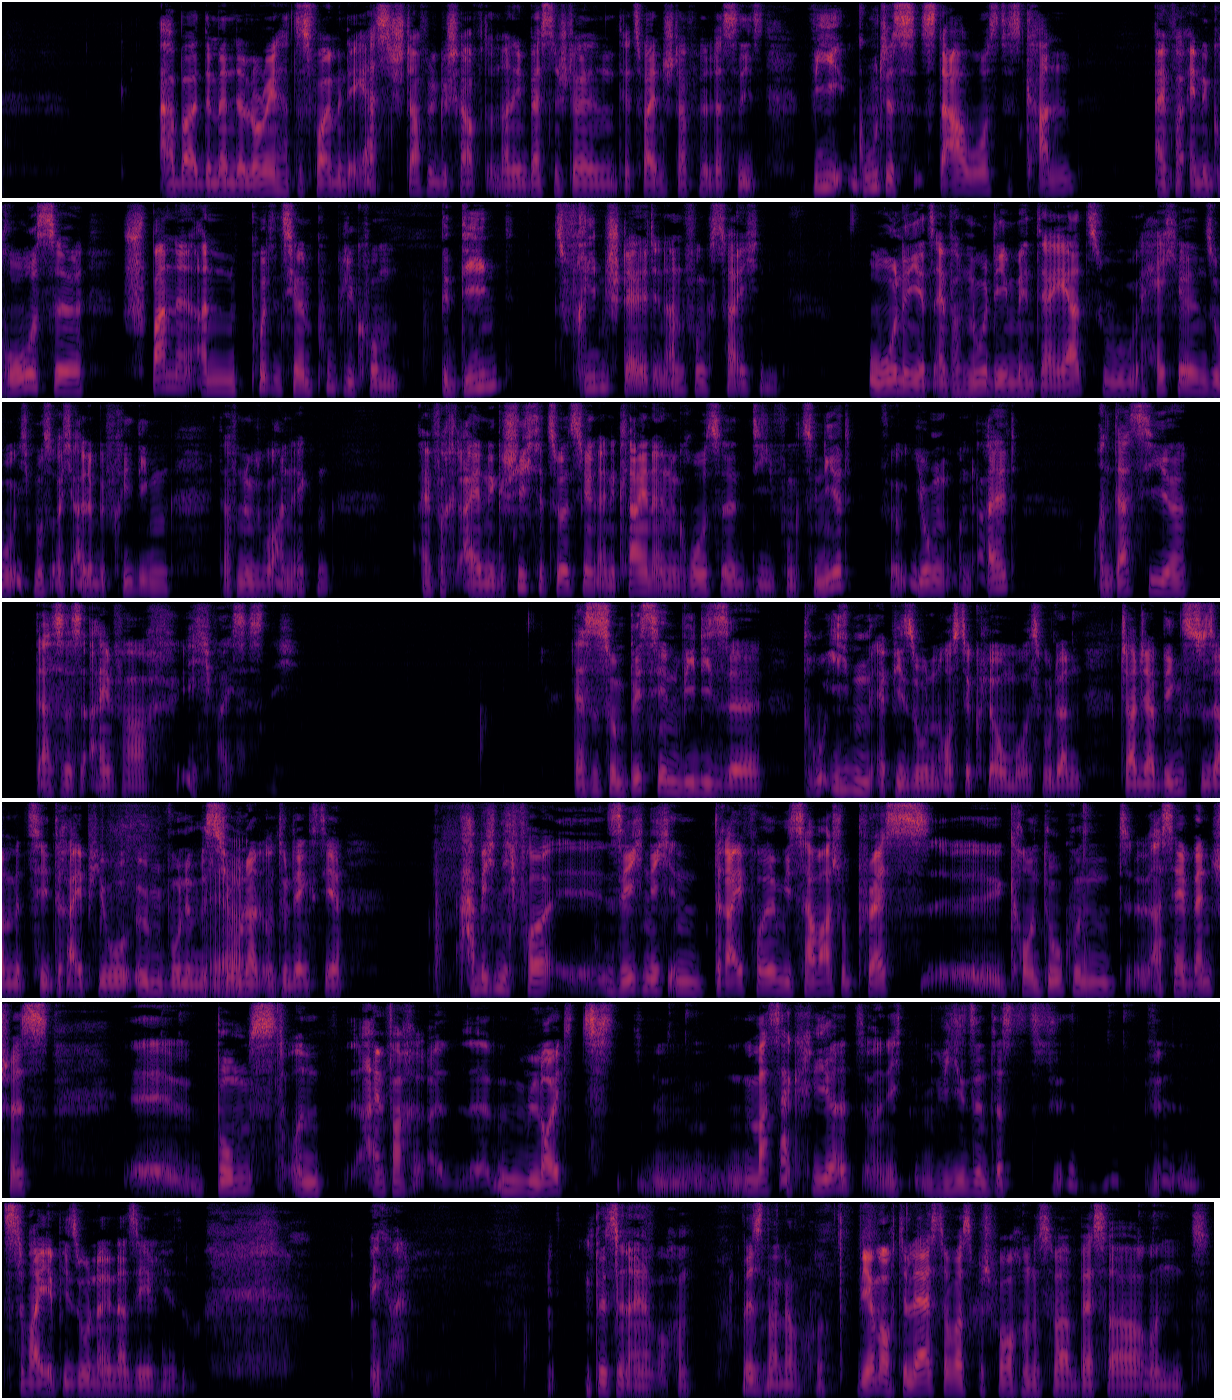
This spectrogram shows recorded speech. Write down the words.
Aber The Mandalorian hat es vor allem in der ersten Staffel geschafft und an den besten Stellen der zweiten Staffel, dass sie wie gutes Star Wars das kann, einfach eine große Spanne an potenziellem Publikum bedient, zufriedenstellt, in Anführungszeichen, ohne jetzt einfach nur dem hinterher zu hecheln, so ich muss euch alle befriedigen, darf nirgendwo anecken. Einfach eine Geschichte zu erzählen, eine kleine, eine große, die funktioniert für jung und alt. Und das hier, das ist einfach, ich weiß es nicht. Das ist so ein bisschen wie diese Druiden-Episoden aus der Clone Wars, wo dann Jaja Binks zusammen mit C3PO irgendwo eine Mission ja. hat und du denkst dir, habe ich nicht vor, sehe ich nicht in drei Folgen wie Savage Press, äh, Count Dooku und Assay Ventress äh, bumst und einfach äh, Leute massakriert und ich, wie sind das zwei Episoden einer Serie so? Egal. Bis in einer Woche. Bis in einer Woche. Wir haben auch The Last of Us besprochen, es war besser und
